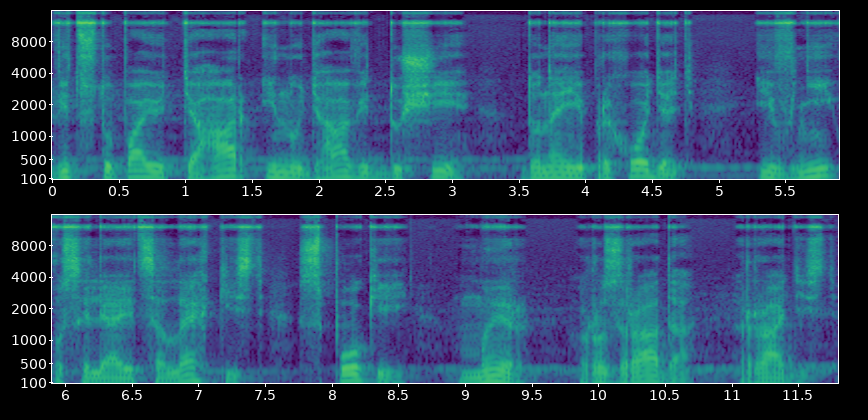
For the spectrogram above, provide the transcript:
Відступають тягар і нудьга від душі, до неї приходять, і в ній оселяється легкість, спокій, мир, розрада, радість.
